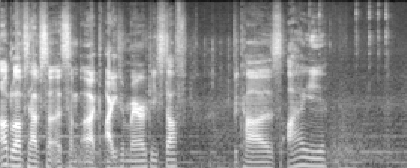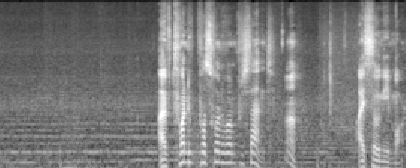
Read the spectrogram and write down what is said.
I'd love to have some some like item rarity stuff because I I have 20 plus 21%. Huh. I still need more.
